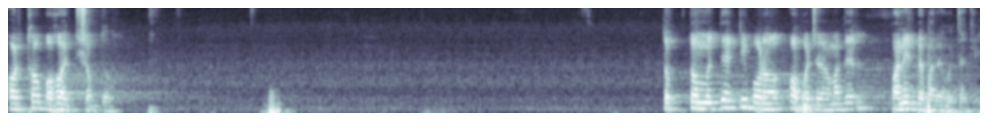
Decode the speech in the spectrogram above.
অর্থবহ একটি শব্দ। তো তোর মধ্যে একটি বড় অপচয় আমাদের পানির ব্যাপারে হয়ে থাকে।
